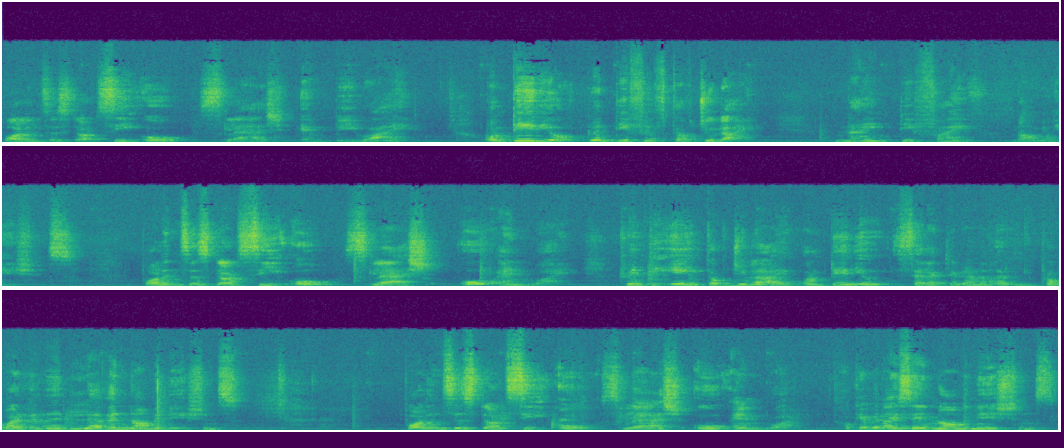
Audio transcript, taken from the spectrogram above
polinsys.co slash mby. Ontario, 25th of July, 95 nominations. polinsys.co slash ony. 28th of July, Ontario selected another, provided another 11 nominations. polinsys.co slash ony. Okay, when I say nominations,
